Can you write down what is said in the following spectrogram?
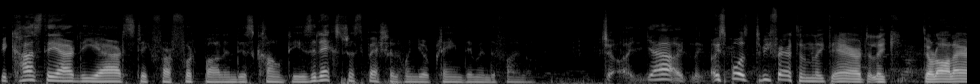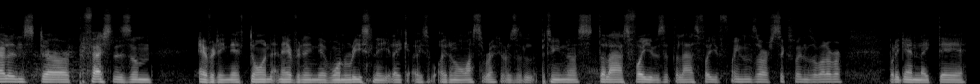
Because they are the yardstick for football in this county, is it extra special when you're playing them in the final? Yeah, I suppose to be fair to them, like they are, like they're all Ireland's, their professionalism, everything they've done and everything they've won recently. Like I, I don't know what's the record is it between us. The last five is it the last five finals or six finals or whatever. But again, like they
